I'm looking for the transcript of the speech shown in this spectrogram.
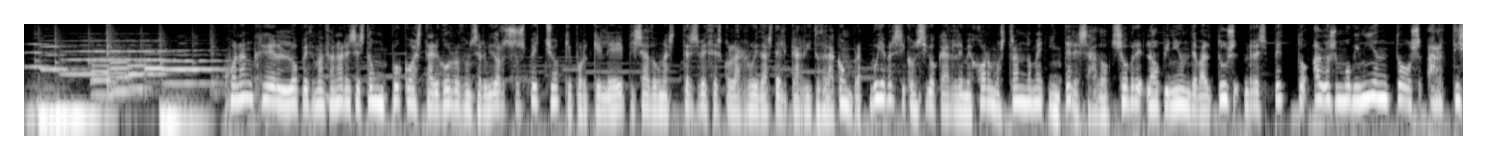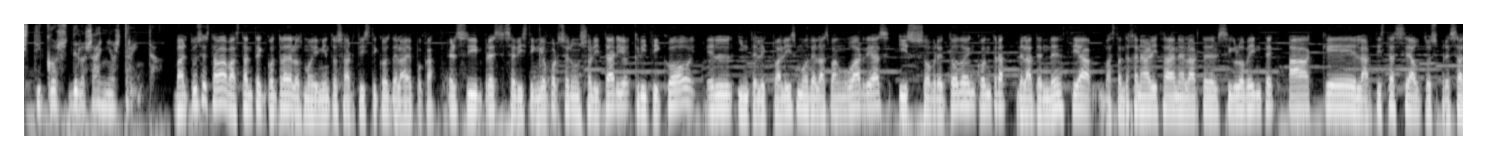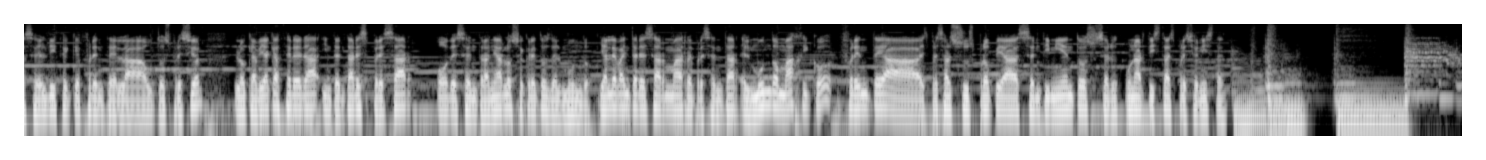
Juan Ángel López Manzanares está un poco hasta el gorro de un servidor sospecho que porque le he pisado unas tres veces con las ruedas del carrito de la compra. Voy a ver si consigo caerle mejor mostrándome interesado sobre la opinión de Baltus respecto a los movimientos artísticos de los años 30. Balthus estaba bastante en contra de los movimientos artísticos de la época. Él siempre se distinguió por ser un solitario, criticó el intelectualismo de las vanguardias y sobre todo en contra de la tendencia bastante generalizada en el arte del siglo XX a que el artista se autoexpresase. Él dice que frente a la autoexpresión lo que había que hacer era intentar expresar o desentrañar los secretos del mundo. Ya le va a interesar más representar el mundo mágico frente a expresar sus propios sentimientos, ser un artista expresionista.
